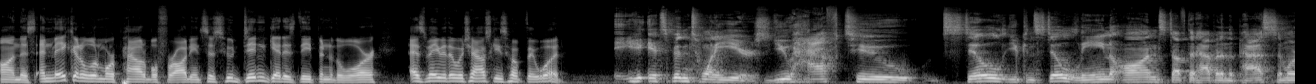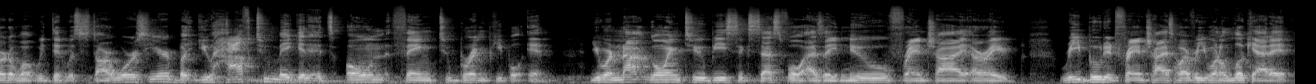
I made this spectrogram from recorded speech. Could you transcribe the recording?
on this and make it a little more palatable for audiences who didn't get as deep into the lore as maybe the Wachowskis hoped they would? it's been 20 years you have to still you can still lean on stuff that happened in the past similar to what we did with star wars here but you have to make it its own thing to bring people in you are not going to be successful as a new franchise or a rebooted franchise however you want to look at it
